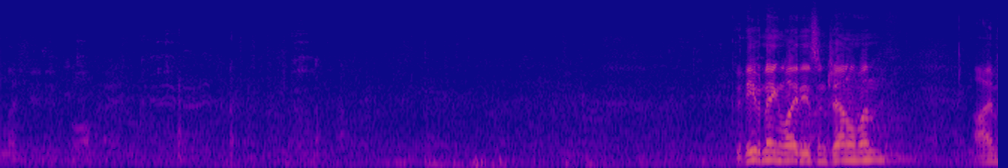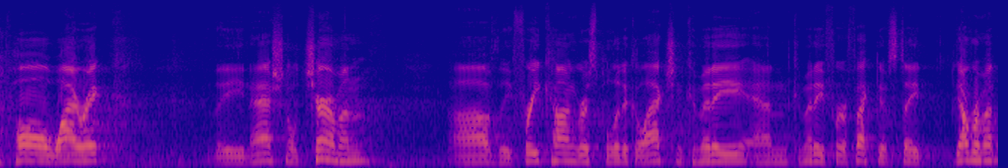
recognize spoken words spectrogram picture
Unless you do, Paul. Good evening, ladies and gentlemen. I'm Paul Weyrich, the National Chairman of the Free Congress Political Action Committee and Committee for Effective State Government,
